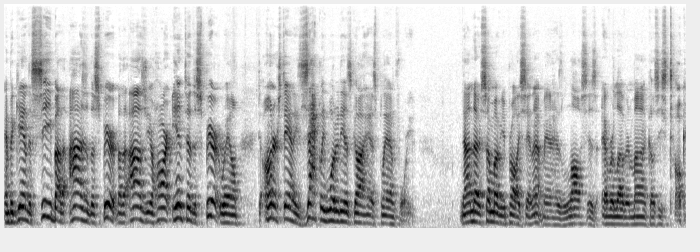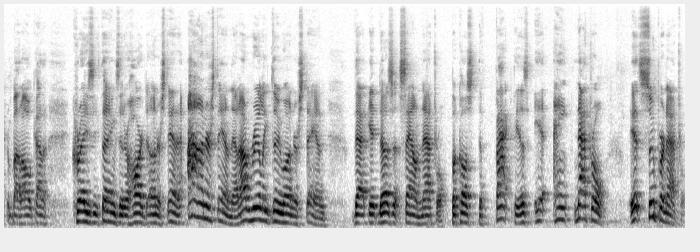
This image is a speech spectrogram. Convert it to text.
and begin to see by the eyes of the Spirit, by the eyes of your heart into the spirit realm to understand exactly what it is God has planned for you. Now, I know some of you probably saying that man has lost his ever loving mind because he's talking about all kind of crazy things that are hard to understand. And I understand that. I really do understand that it doesn't sound natural because the fact is it ain't natural. It's supernatural.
